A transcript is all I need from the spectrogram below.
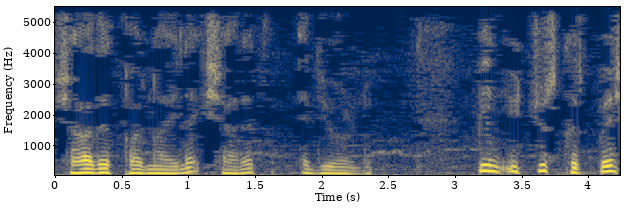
Şehadet parnağı ile işaret ediyordu. 1345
